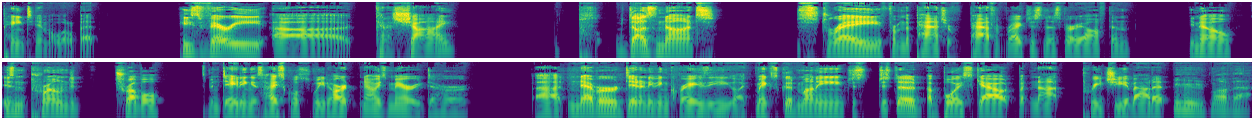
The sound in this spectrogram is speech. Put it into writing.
paint him a little bit. He's very uh kind of shy. Does not stray from the patch of path of righteousness very often. You know, isn't prone to trouble. He's been dating his high school sweetheart. Now he's married to her. Uh, never did anything crazy. Like makes good money. Just just a, a boy scout, but not preachy about it. Mm-hmm. Love that.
